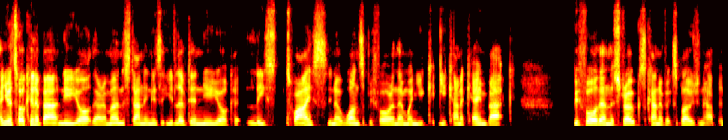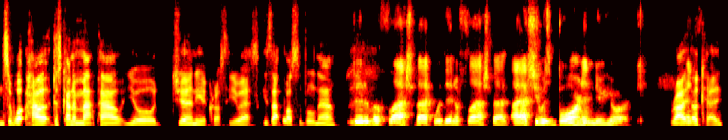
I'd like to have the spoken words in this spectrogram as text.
And you're talking about New York there. And my understanding is that you lived in New York at least twice, you know, once before, and then when you you kind of came back before then the strokes kind of explosion happened. So what how just kind of map out your journey across the us is that possible now? A bit of a flashback within a flashback. I actually was born in new york. Right okay.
